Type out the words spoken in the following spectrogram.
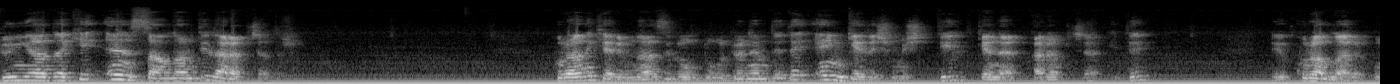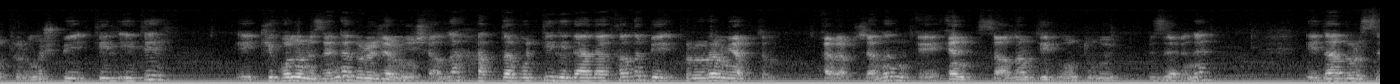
Dünyadaki en sağlam dil Arapçadır. Kur'an-ı Kerim nazil olduğu dönemde de en gelişmiş dil gene Arapça idi. E, kuralları oturmuş bir dil idi. E, ki onun üzerine duracağım inşallah. Hatta bu dil ile alakalı bir program yaptım. Arapçanın e, en sağlam dil olduğu üzerine. E, daha doğrusu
